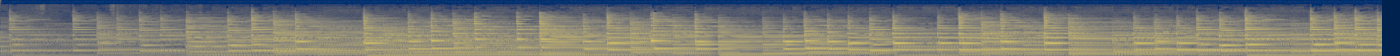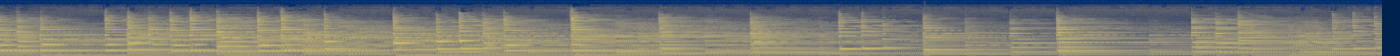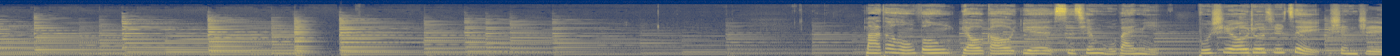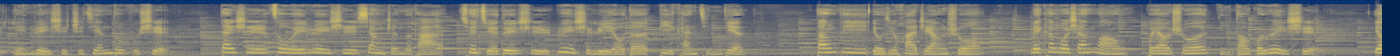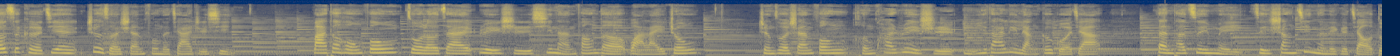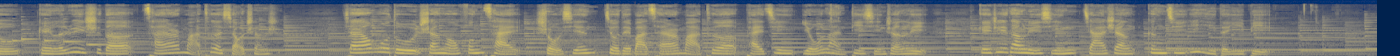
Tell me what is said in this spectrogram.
标高约四千五百米，不是欧洲之最，甚至连瑞士之间都不是。但是作为瑞士象征的它，却绝对是瑞士旅游的必看景点。当地有句话这样说：“没看过山王，不要说你到过瑞士。”由此可见这座山峰的价值性。马特洪峰坐落在瑞士西南方的瓦莱州。整座山峰横跨瑞士与意大利两个国家，但它最美、最上镜的那个角度，给了瑞士的采尔马特小城市。想要目睹山王风采，首先就得把采尔马特排进游览地行程里，给这趟旅行加上更具意义的一笔。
